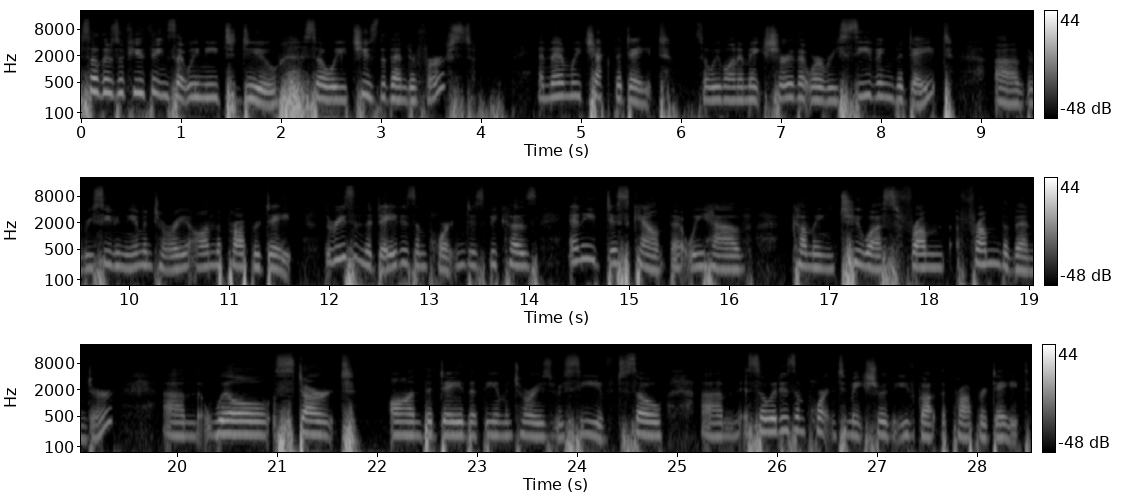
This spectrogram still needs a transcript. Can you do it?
so there's a few things that we need to do. So we choose the vendor first, and then we check the date. So we want to make sure that we're receiving the date, uh, the receiving the inventory on the proper date. The reason the date is important is because any discount that we have coming to us from from the vendor um, will start on the day that the inventory is received. So, um, so it is important to make sure that you've got the proper date.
